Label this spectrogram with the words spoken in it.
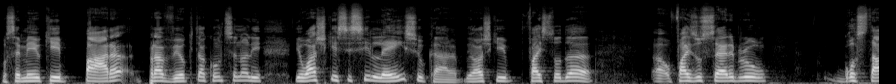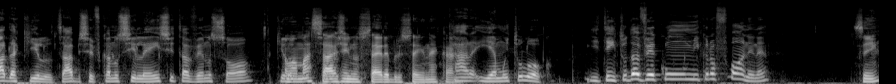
Você meio que para pra ver o que tá acontecendo ali. E eu acho que esse silêncio, cara, eu acho que faz toda. ah, faz o cérebro gostar daquilo, sabe? Você fica no silêncio e tá vendo só É aquilo. uma acontecendo. massagem no cérebro isso aí, né, cara? Cara, e é muito louco. E tem tudo a ver com o microfone, né? Sim.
